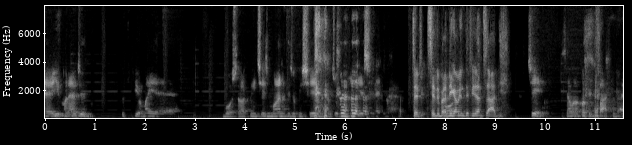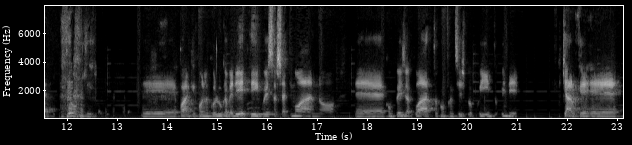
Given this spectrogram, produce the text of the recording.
eh, io con Eugenio io ormai è boh, sarà il quindicesimo anno che gioco insieme giovanili, siete praticamente fidanzati. Sì siamo una coppia di fatti dai siamo così e poi anche con, con Luca Bedetti, questo è il settimo anno, eh, con Pesi al quarto, con Francesco al quinto, quindi è chiaro che eh,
